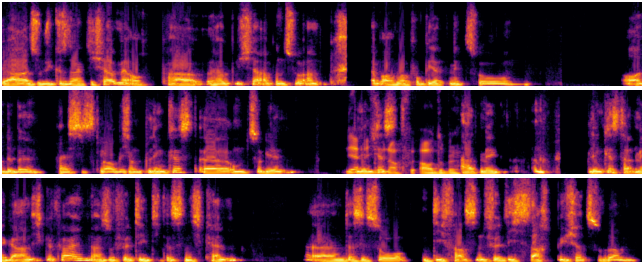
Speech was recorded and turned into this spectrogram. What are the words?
ja, also wie gesagt, ich höre mir auch ein paar Hörbücher ab und zu an. Ich habe auch mal probiert mit so Audible, heißt es, glaube ich, und Blinkist äh, umzugehen. Ja, ich bin Blinkist. auch für Audible. Hat mir, Blinkist hat mir gar nicht gefallen, also für die, die das nicht kennen. Ähm, das ist so, die fassen für dich Sachbücher zusammen.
